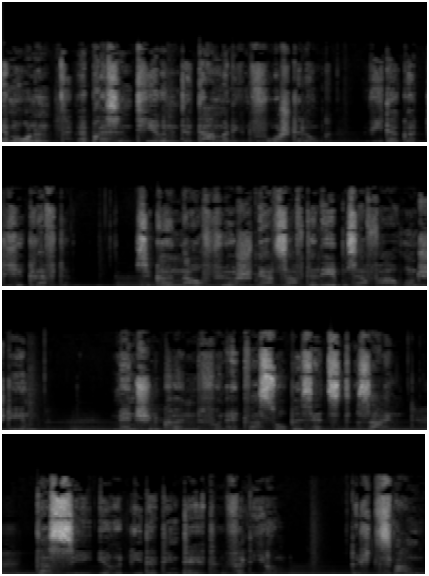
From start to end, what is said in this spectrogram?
Dämonen repräsentieren in der damaligen Vorstellung wiedergöttliche Kräfte. Sie können auch für schmerzhafte Lebenserfahrungen stehen. Menschen können von etwas so besetzt sein, dass sie ihre Identität verlieren. Durch Zwang,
